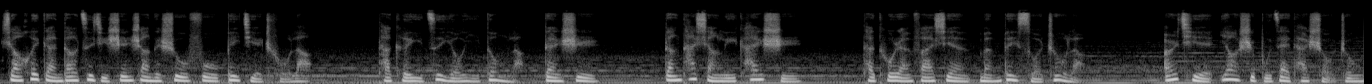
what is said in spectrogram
小慧感到自己身上的束缚被解除了，她可以自由移动了。但是，当她想离开时，她突然发现门被锁住了。而且钥匙不在她手中，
